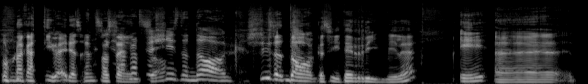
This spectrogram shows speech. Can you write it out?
una cattiveria senza Era proprio senso. She's a Dog. She's a dog, sì, terribile. E eh,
